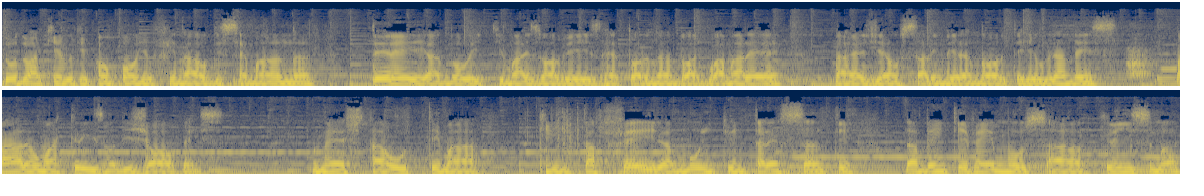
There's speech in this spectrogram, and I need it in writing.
tudo aquilo que compõe o final de semana. Terei à noite mais uma vez retornando a Guamaré, na região salineira norte rio-grandense para uma crisma de jovens. Nesta última quinta-feira, muito interessante, também tivemos a crisma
